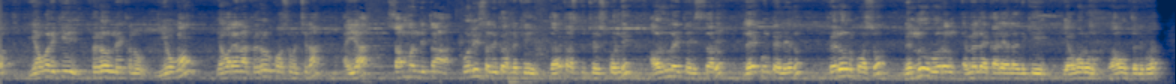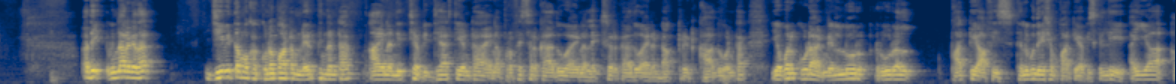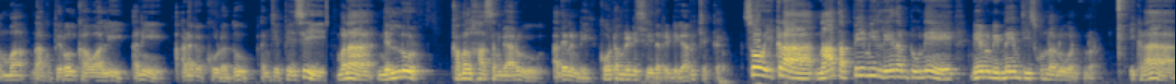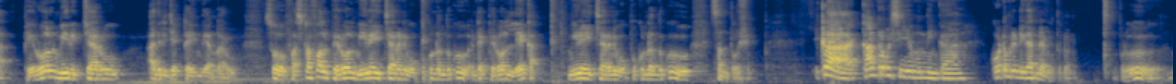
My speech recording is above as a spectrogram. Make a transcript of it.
ఎవరికి పెరోల్ లేఖలు ఇవ్వం ఎవరైనా పెరోల్ కోసం వచ్చినా అయ్యా సంబంధిత పోలీస్ అధికారులకి దరఖాస్తు చేసుకోండి. అర్హులైతే ఇస్తారు లేకుంటే లేదు. పెరోల్ కోసం నెల్లూరు రూరల్ ఎమ్మెల్యే కార్యాలయానికి ఎవరు రావద్దని కూడా అది విన్నారు కదా. జీవితం ఒక గుణపాఠం నేర్పిందంట. ఆయన నిత్య విద్యార్థి అంట. ఆయన ప్రొఫెసర్ కాదు ఆయన లెక్చరర్ కాదు ఆయన డాక్టరేట్ కాదు అంట. ఎవరు కూడా Nellore rural party office Telugu Desam party ఆఫీస్కి వెళ్ళి అయ్యా అమ్మ నాకు పెరోల్ కావాలి అని అడగకూడదు అని చెప్పేసి మన నెల్లూరు కమల్ హాసన్ గారు అదేనండి కోటంరెడ్డి శ్రీధర్ రెడ్డి గారు చెప్పారు. సో ఇక్కడ నా తప్పేమీ లేదంటూనే నేను నిర్ణయం తీసుకున్నాను అంటున్నాడు. ఇక్కడ పెరోల్ మీరు ఇచ్చారు అది రిజెక్ట్ అయింది అన్నారు. So first of all parole మీరే ఇచ్చారని ఒప్పుకున్నందుకు అంటే పెరోల్ లేక మీరే ఇచ్చారని ఒప్పుకున్నందుకు సంతోషం. ఇక్కడ కాంట్రవర్సీ ఏముంది ఇంకా? కోటమిరెడ్డి గారిని అడుగుతున్నాను. ఇప్పుడు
